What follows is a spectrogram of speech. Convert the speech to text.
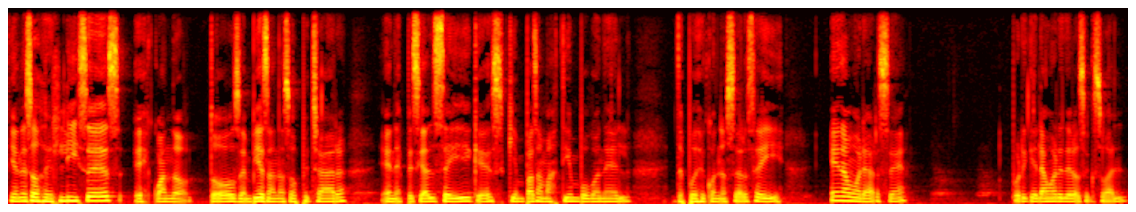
Y en esos deslices es cuando todos empiezan a sospechar, en especial Sadie, que es quien pasa más tiempo con él después de conocerse y enamorarse, porque el amor heterosexual.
